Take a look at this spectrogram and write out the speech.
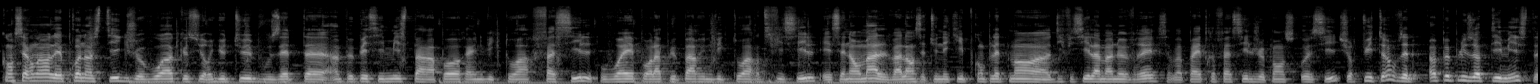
Concernant les pronostics, je vois que sur YouTube, vous êtes euh, un peu pessimiste par rapport à une victoire facile. Vous voyez pour la plupart une victoire difficile. Et c'est normal, Valence est une équipe complètement euh, difficile à manœuvrer. Ça va pas être facile, je pense aussi. Sur Twitter, vous êtes un peu plus optimiste.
